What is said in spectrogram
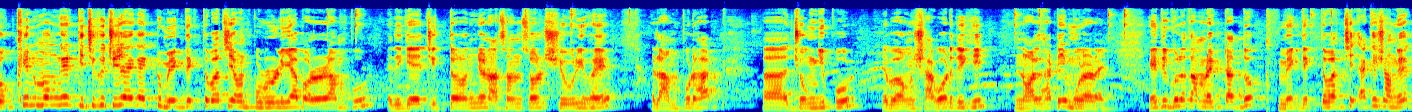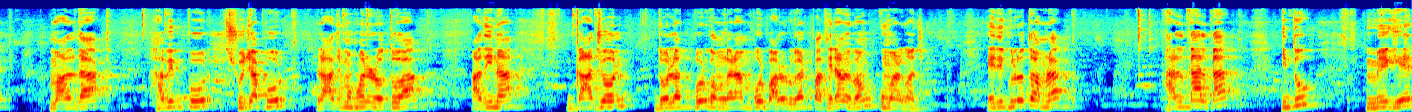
দক্ষিণবঙ্গের কিছু কিছু জায়গায় একটু মেঘ দেখতে পাচ্ছি, যেমন পুরুলিয়া, বলরামপুর, এদিকে চিত্তরঞ্জন, আসানসোল সিউড়ি হয়ে রামপুরহাট জঙ্গিপুর এবং সাগরদিঘি, নলহাটি, মুরারাই। এদিকগুলোতে আমরা একটু আধটু মেঘ দেখতে পাচ্ছি। একই সঙ্গে মালদা হাবিবপুর, সুজাপুর, রাজমহল, রতুয়া, আদিনা, গাজল, দৌলতপুর, গঙ্গারামপুর, বালুরঘাট, পাথিরাম এবং কুমারগঞ্জ। এদিকগুলোতে আমরা হালকা হালকা কিন্তু মেঘের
